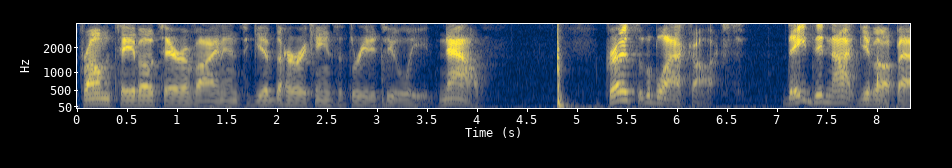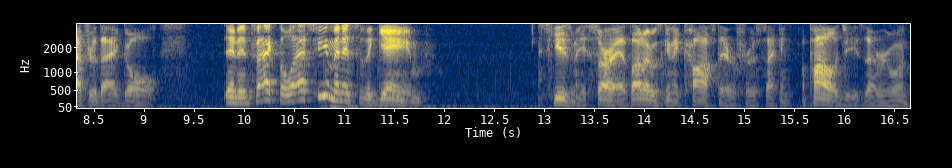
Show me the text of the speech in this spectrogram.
from Teuvo Teravainen to give the Hurricanes a 3 2 lead. Now, credits to the Blackhawks. They did not give up after that goal. And in fact, the last few minutes of the game, Excuse me. Sorry, I thought I was going to cough there for a second. Apologies, everyone.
